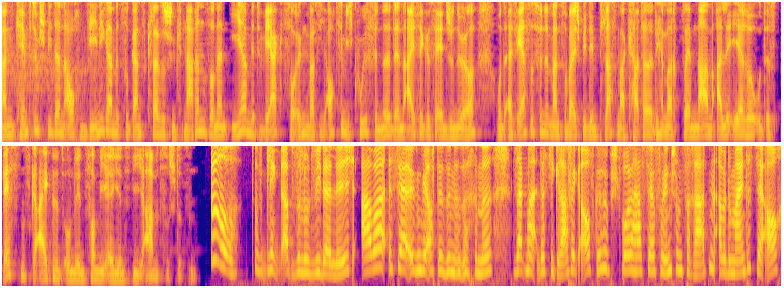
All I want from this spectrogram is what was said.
Man kämpft im Spiel dann auch weniger mit so ganz klassischen Knarren, sondern eher mit Werkzeugen, was ich auch ziemlich cool finde, denn Isaac ist ja Ingenieur. Und als erstes findet man zum Beispiel den Plasma Cutter, der macht seinem Namen alle Ehre und ist bestens geeignet, um den Zombie-Aliens die Arme zu stützen. Oh, das klingt absolut widerlich, aber ist ja irgendwie auch der Sinn der Sache, ne? Sag mal, dass die Grafik aufgehübscht wurde, hast du ja vorhin schon verraten, aber du meintest ja auch,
